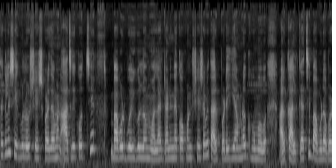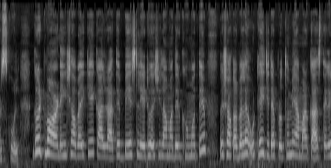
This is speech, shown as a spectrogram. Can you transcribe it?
থাকলে সেগুলো শেষ করে যেমন আজকে করছে বাবুর বইগুলো মলাট। জানি না কখন শেষ হবে, তারপরে গিয়ে আমরা ঘুমাবো। আর কালকে আছে বাবুর আবার স্কুল গুড মর্নিং সবাইকে। কাল রাতে বেশ লেট হয়েছিল আমাদের ঘুমোতে। তো সকালবেলা উঠেই যেটা প্রথমে আমার কাজ থেকে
